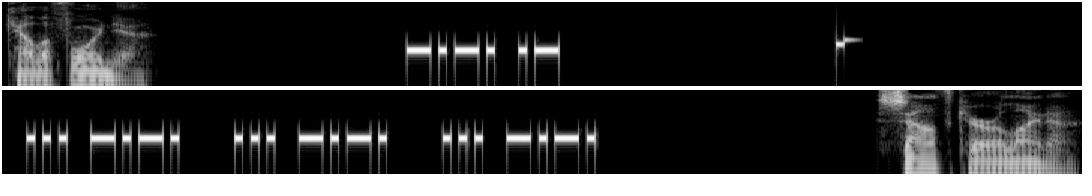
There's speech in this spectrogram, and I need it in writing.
California. South Carolina.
